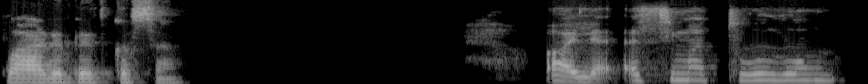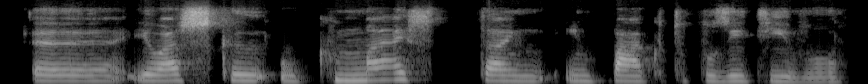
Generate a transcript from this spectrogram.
pela área da educação? Olha, acima de tudo, eh, eu acho que o que mais tem impacto positivo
